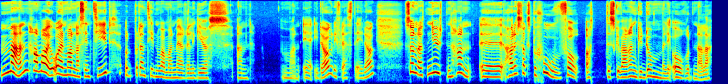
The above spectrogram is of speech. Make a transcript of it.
Men han var jo òg en mann av sin tid, og på den tiden var man mer religiøs enn man er i dag, de fleste er i dag. Sånn at Newton han eh, hadde et slags behov for at det skulle være en guddommelig orden, eller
